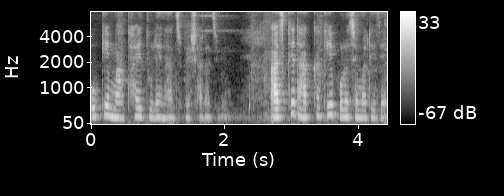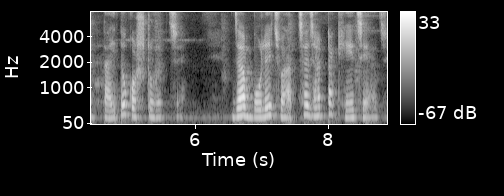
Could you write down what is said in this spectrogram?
ওকে মাথায় তুলে নাচবে সারা জীবন। আজকে ধাক্কা খেয়ে পড়েছে মাটিতে, তাই তো কষ্ট হচ্ছে। যা বলেছ আচ্ছা ঝাড়টা খেয়েছে আজ।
